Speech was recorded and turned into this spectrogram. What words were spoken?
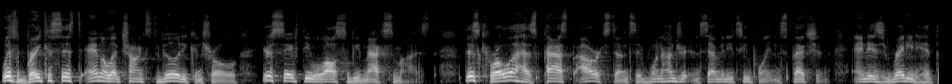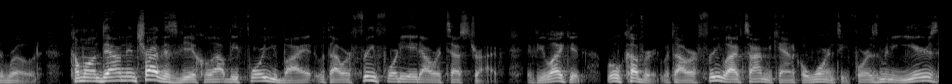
With brake assist and electronic stability control, your safety safety will also be maximized. This Corolla has passed our extensive 172 point inspection and is ready to hit the road. Come on down and try this vehicle out before you buy it with our free 48 hour test drive. If you like it, we'll cover it with our free lifetime mechanical warranty for as many years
